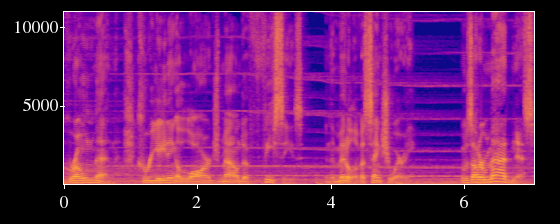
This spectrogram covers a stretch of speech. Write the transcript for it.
grown men creating a large mound of feces in the middle of a sanctuary. It was utter madness.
